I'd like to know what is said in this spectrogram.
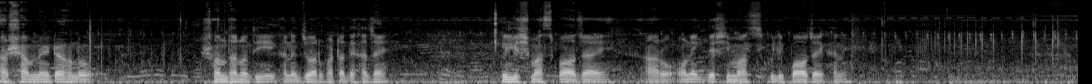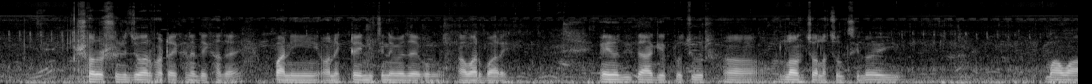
আর সামনে এটা হলো সন্ধ্যা নদী, এখানে জোয়ার ভাটা দেখা যায়। ইলিশ মাছ পাওয়া যায় আরও অনেক দেশি মাছগুলি পাওয়া যায় এখানে। সরাসরি জোয়ার ভাটা এখানে দেখা যায়। পানি অনেকটাই নিচে নেমে যায় এবং আবার বাড়ে। এই নদীতে আগে প্রচুর লঞ্চ চলাচল ছিল। এই মাওয়া,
